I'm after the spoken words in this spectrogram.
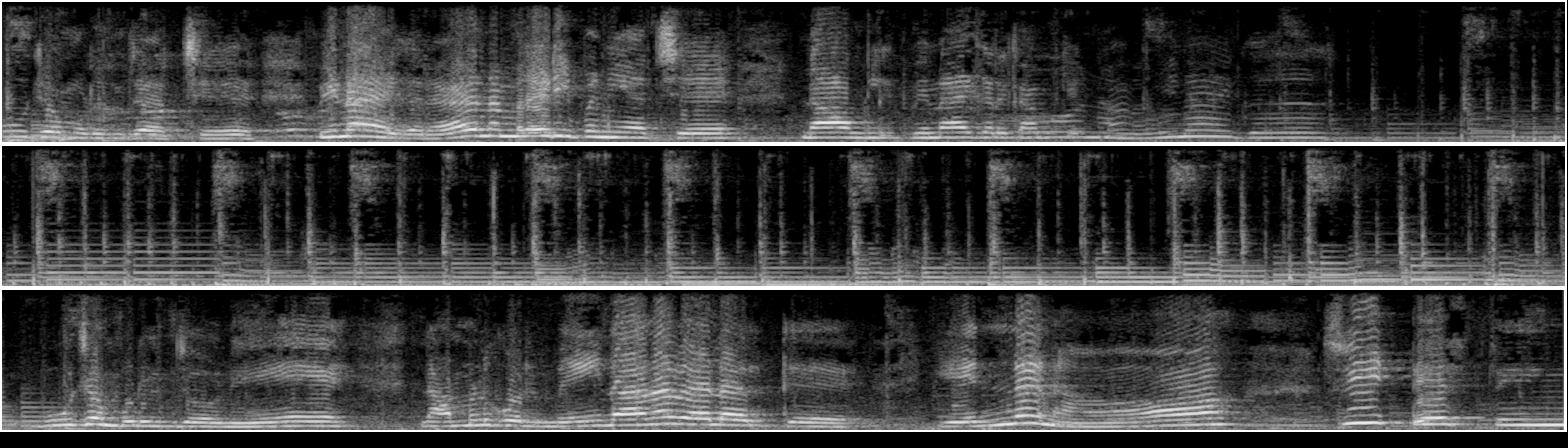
பூஜை முடிஞ்சாச்சு. விநாயகரை நம்ம ரெடி பண்ணியாச்சு. நான் உங்களுக்கு விநாயகரை காமிக்கிறேன். நம்ம விநாயகர். பூஜை முடிஞ்சோடனே நம்மளுக்கு ஒரு மெயினான வேலை இருக்கு. என்னன்னா ஸ்வீட் டேஸ்டிங்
